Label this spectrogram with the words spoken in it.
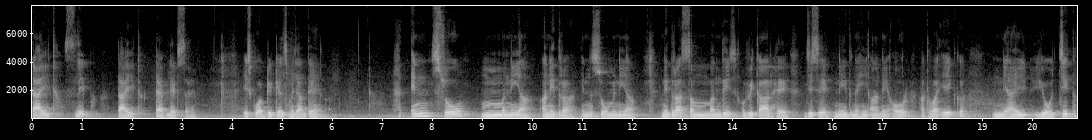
tight sleep tight tablets है। इसको आप डिटेल्स में जानते हैं। इंसोमनिया, अनिद्रा, इंसोमनिया। निद्रा संबंधी विकार है, जिसे नींद नहीं आने और अथवा एक न्यायोचित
